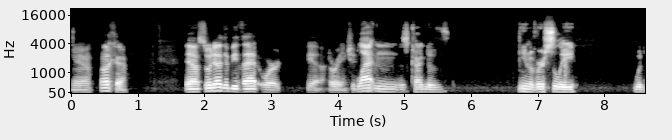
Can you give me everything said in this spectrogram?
Yeah. Okay. Yeah, so it'd either be that or yeah, or ancient. Latin is kind of universally would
